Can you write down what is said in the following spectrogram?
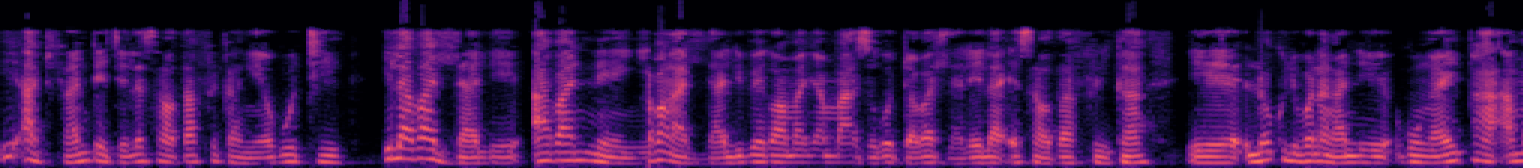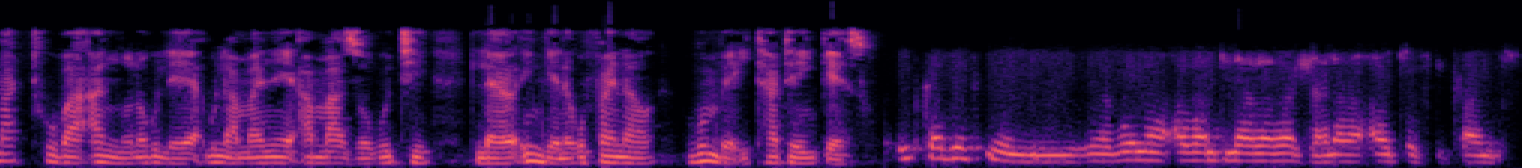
i-advantage le-south africa ngeyokuthi ilabadlali abaningi abangadlali bekwamanye amazwe kodwa abadlalela e-south africa. Eh lokhu libona ngani? Kungayipha amathuba angcono kulamanye amazwe ukuthi layo ingene ku-final kumbe ithathe inkezo? Isikhathi esiningi uyabona abantu laba abadlala out of the country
